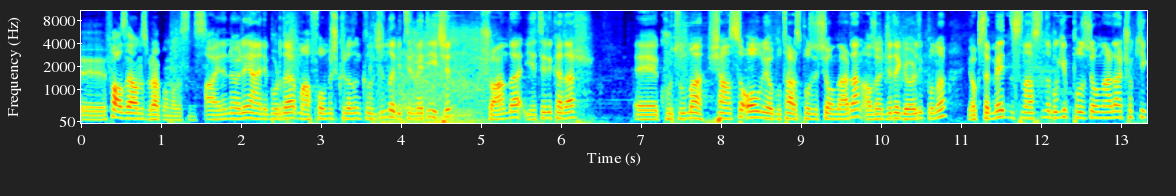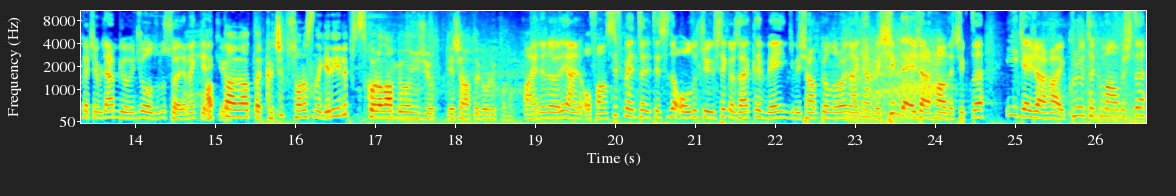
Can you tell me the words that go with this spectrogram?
e, fazla yalnız bırakmamalısınız. Aynen öyle yani burada mahvolmuş kralın kılıcını da bitirmediği için şu anda yeteri kadar e, kurtulma şansı olmuyor bu tarz pozisyonlardan. Az önce de gördük bunu. Yoksa Madness'ın aslında bu gibi pozisyonlardan çok iyi kaçabilen bir oyuncu olduğunu söylemek gerekiyor. Hatta ve hatta kaçıp sonrasında geri gelip skor alan bir oyuncu. Geçen hafta gördük bunu. Aynen öyle yani ofansif mentalitesi de oldukça yüksek. Özellikle Vayne gibi şampiyonlar oynarken ve şimdi Ejderha da çıktı. İlk Ejderha'yı Crew takımı almıştı.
